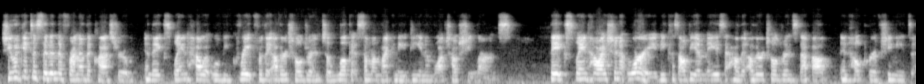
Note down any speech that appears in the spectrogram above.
She would get to sit in the front of the classroom, and they explained how it will be great for the other children to look at someone like Nadine and watch how she learns. They explained how I shouldn't worry because I'll be amazed at how the other children step up and help her if she needs it.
